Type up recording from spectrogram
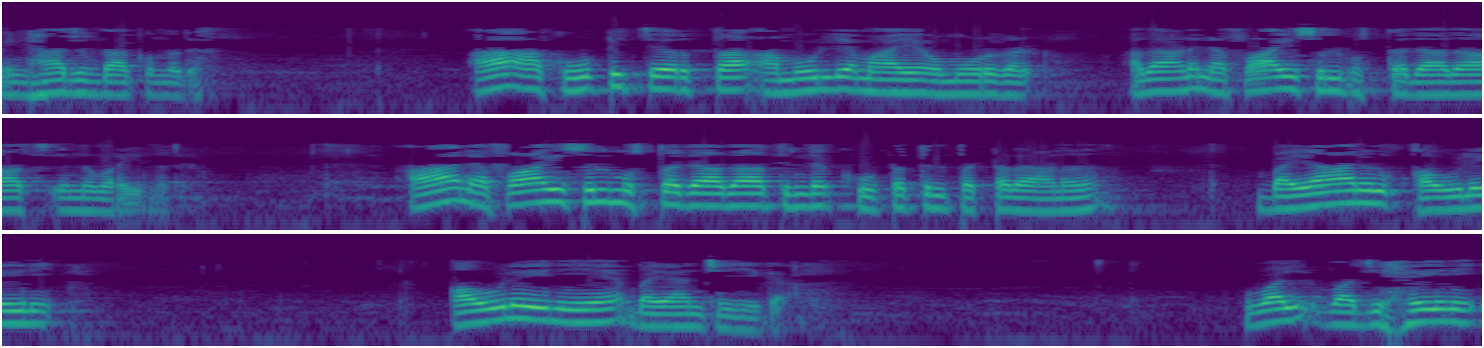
മിൻഹാജ് ഉണ്ടാക്കുന്നത്. ആ കൂട്ടിച്ചേർത്ത അമൂല്യമായ ഉമൂറുകൾ. അതാണ് നഫായിസുൽ മുസ്തജാദാത്ത് എന്ന് പറയുന്നത്. ആ നഫായിസുൽ മുസ്തജാദാത്തിന്റെ കൂട്ടത്തിൽപ്പെട്ടതാണ് ബയാനുൽ കൗലൈനി കൗലൈനിയെ ബയാൻ ചെയ്യുക. വൽ വജിഹൈനി.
